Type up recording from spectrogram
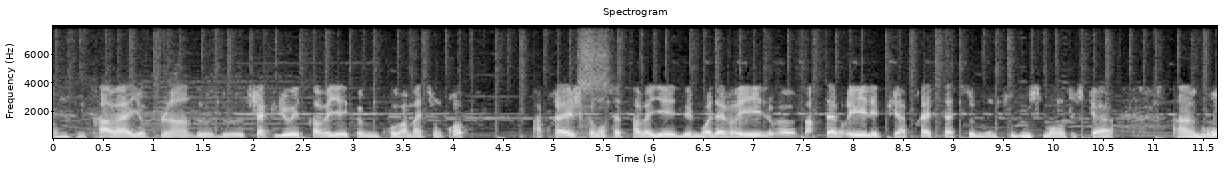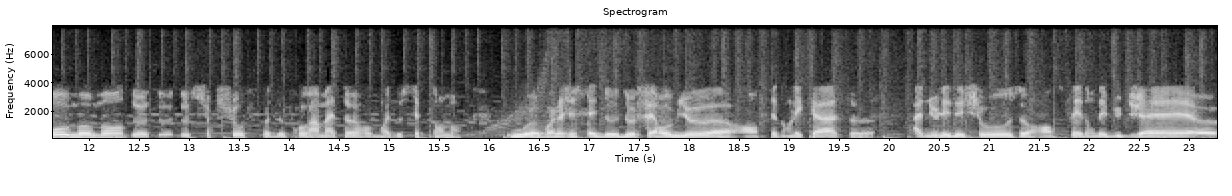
on, travaille plein de, de, chaque lieu est travaillé comme une programmation propre. Après, je commence à travailler dès le mois d'avril, euh, mars-avril, et puis après, ça se monte tout doucement jusqu'à un gros moment de, de, de, surchauffe de programmateurs au mois de septembre, où euh, voilà, j'essaie de, de, faire au mieux, rentrer dans les cases, annuler des choses, rentrer dans des budgets, euh,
